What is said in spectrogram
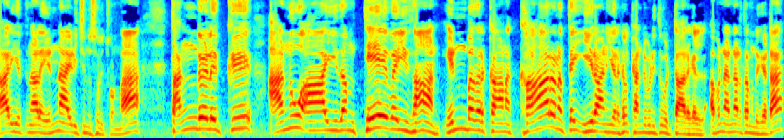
காரியத்தினால என்ன ஆயிடுச்சுன்னு சொல்லி சொன்னால் தங்களுக்கு அணு ஆயுதம் தேவைதான் என்பதற்கான காரணத்தை ஈரானியர்கள் கண்டுபிடித்து விட்டார்கள். அப்படின்னு என்ன அர்த்தம்னு கேட்டால்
